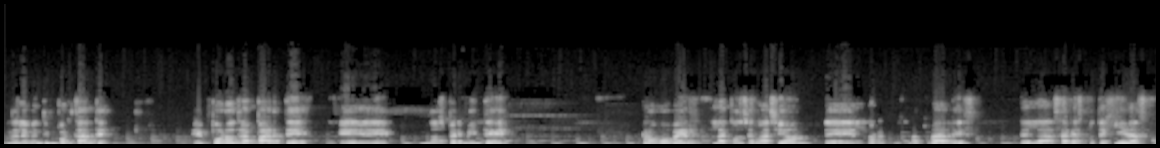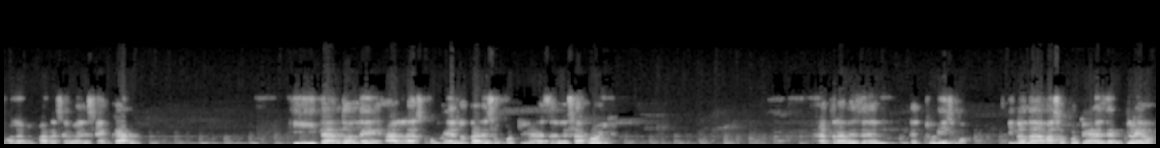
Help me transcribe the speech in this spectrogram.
un elemento importante. Eh, por otra parte, eh, nos permite promover la conservación de los recursos naturales, de las áreas protegidas, como la misma reserva de Siancán, y dándole a las comunidades locales oportunidades de desarrollo a través del, turismo. Y no nada más oportunidades de empleo,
